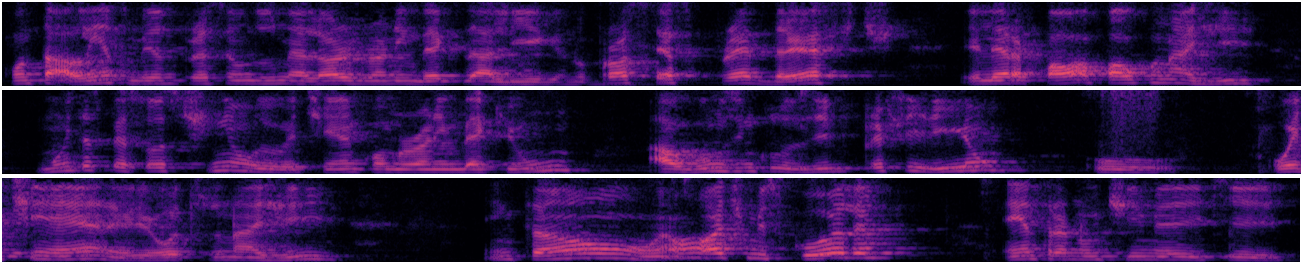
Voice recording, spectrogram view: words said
com talento mesmo para ser um dos melhores running backs da liga. No processo pré-draft, ele era pau a pau com o Najee. Muitas pessoas tinham o Etienne como running back 1, alguns inclusive preferiam o, o Etienne e outros o Najee. Então, é uma ótima escolha. Entra num time aí que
